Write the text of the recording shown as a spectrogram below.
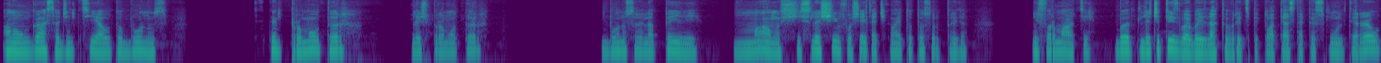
Am un gas, agenție, autobonus. Sistem promoter. Slash promoter. Bonusurile la payday. Mamă, și slash info și aici, că mai e tot o surpriză. Informații. Bă, le citiți voi băieți dacă vreți pe toate astea, că sunt multe rău.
